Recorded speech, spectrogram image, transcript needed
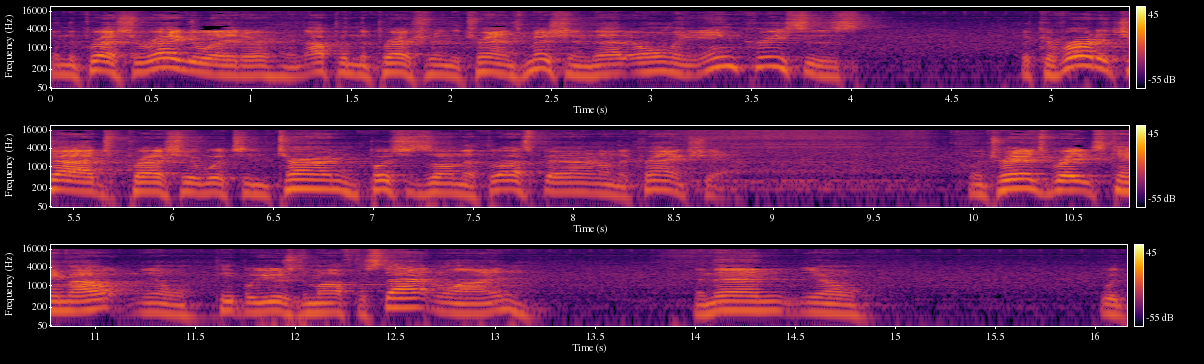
in the pressure regulator and upping the pressure in the transmission, that only increases the converter charge pressure, which in turn pushes on the thrust bearing on the crankshaft. When trans brakes came out, you know, people used them off the starting line, and then, you know, with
